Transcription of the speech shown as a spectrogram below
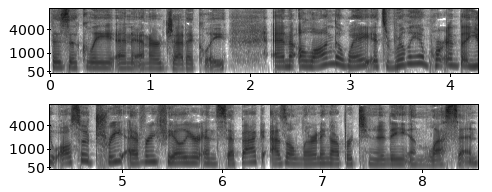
physically, and energetically. And along the way, it's really important that you also treat every failure and setback as a learning opportunity and lesson.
